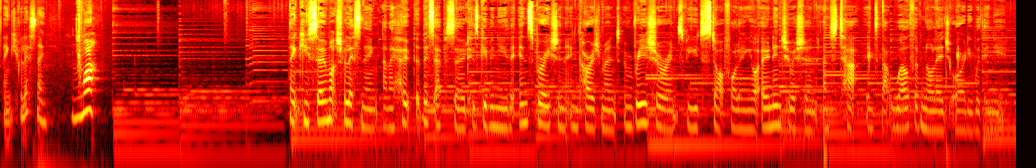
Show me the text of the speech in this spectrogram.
thank you for listening. Mwah! Thank you so much for listening, and I hope that this episode has given you the inspiration, encouragement, and reassurance for you to start following your own intuition and to tap into that wealth of knowledge already within you.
